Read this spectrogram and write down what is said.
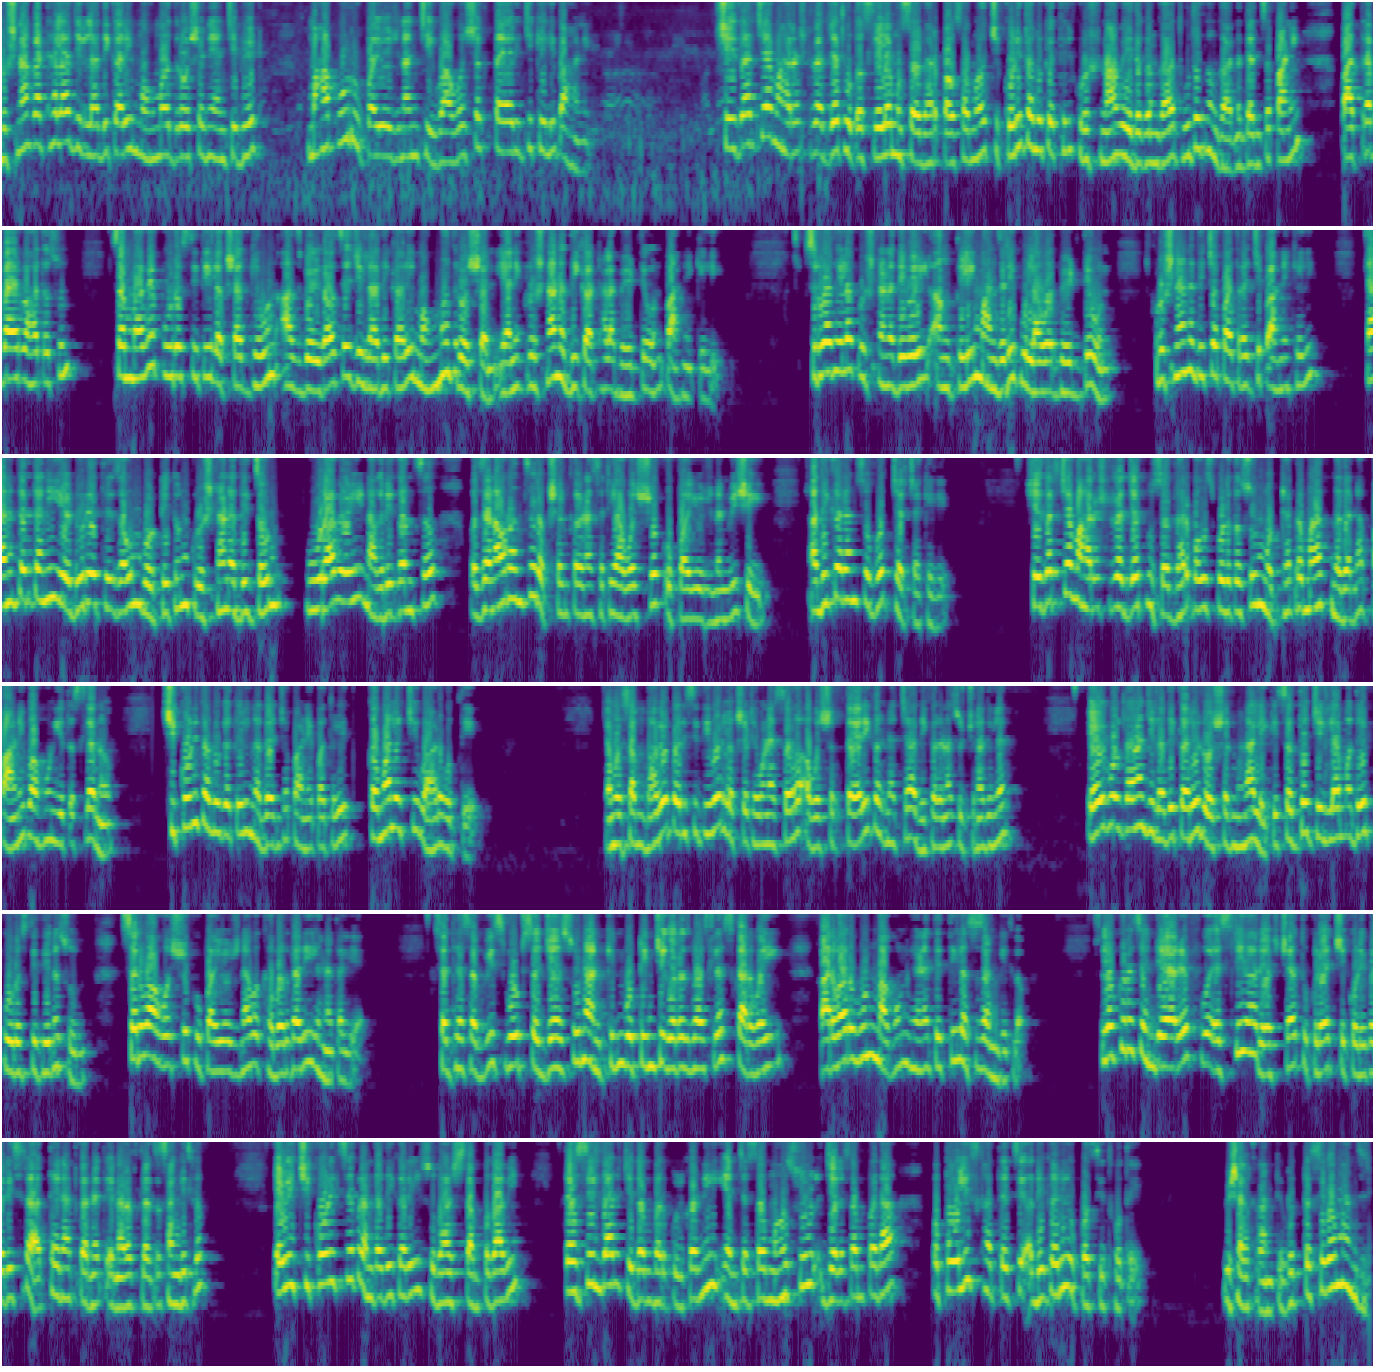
कृष्णाकाठाला जिल्हाधिकारी मोहम्मद रोशन यांची भेट महापूर उपाययोजनांची व आवश्यक तयारीची केली पाहणी. शेजारच्या महाराष्ट्र राज्यात होत असलेल्या मुसळधार पावसामुळे चिकोडी तालुक्यातील कृष्णा वेदगंगा दूधगंगा नद्यांचं पाणी पात्राबाहेर वाहत असून संभाव्य पूरस्थिती लक्षात घेऊन आज बेळगावचे जिल्हाधिकारी मोहम्मद रोशन यांनी कृष्णा नदी काठाला भेट देऊन पाहणी केली. सुरुवातीला कृष्णा नदीवरील अंकली मांजरी पुलावर भेट देऊन कृष्णा नदीच्या पात्राची पाहणी केली. त्यानंतर त्यांनी येडूर येथे जाऊन बोटीतून कृष्णा नदीत जाऊन पुरावेळी नागरिकांचं व जनावरांचं रक्षण करण्यासाठी आवश्यक उपाययोजनांविषयी अधिकाऱ्यांसोबत चर्चा केली. शेजारच्या महाराष्ट्र राज्यात मुसळधार पाऊस पडत असून मोठ्या प्रमाणात नद्यांना पाणी वाहून येत असल्यानं चिकोडी तालुक्यातील नद्यांच्या पाणी पातळीत कमालीची वाढ होते. त्यामुळे संभाव्य परिस्थितीवर लक्ष ठेवण्यासह आवश्यक तयारी करण्याच्या अधिकाऱ्यांना सूचना दिल्या. यावेळी बोलताना जिल्हाधिकारी रोशन म्हणाले की सध्या जिल्ह्यामध्ये पूरस्थिती नसून सर्व आवश्यक उपाययोजना व खबरदारी घेण्यात आली आहे. सध्या सव्वीस बोट सज्ज असून आणखीन बोटींची गरज भासल्यास कारवाई कारवारहून मागून घेण्यात येतील असं सांगितलं. लवकरच एनडीआरएफ व एसडीआरएफच्या तुकड्या चिकोडी परिसरात तैनात करण्यात येणार असल्याचं सांगितलं. यावेळी चिकोडीचे प्रांताधिकारी सुभाष संपगावी तहसीलदार चिदंबर कुलकर्णी यांच्यासह महसूल जलसंपदा व पोलीस खात्याचे अधिकारी उपस्थित होते. विशाल क्रांती वृत्तसेवा मांजरी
